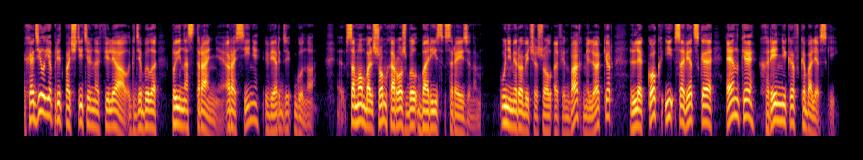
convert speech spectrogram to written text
Ходил я предпочтительно в филиал, где было поиностраннее – Россини, Верди, Гуно. В самом Большом хорош был Борис с Рейзином. У Немировича шел Афинбах, Милёкер, Лекок и советская Энке, Хренников, Кабалевский.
